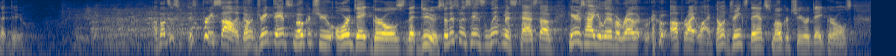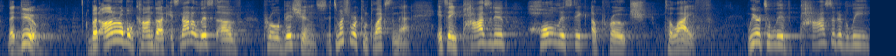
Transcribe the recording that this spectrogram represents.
that do. I thought this is pretty solid. Don't drink, dance, smoke, or chew, or date girls that do. So this was his litmus test of here's how you live a rather upright life. Don't drink, dance, smoke, or chew, or date girls that do. But honorable conduct, it's not a list of prohibitions. It's much more complex than that. It's a positive, holistic approach to life. We are to live positively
